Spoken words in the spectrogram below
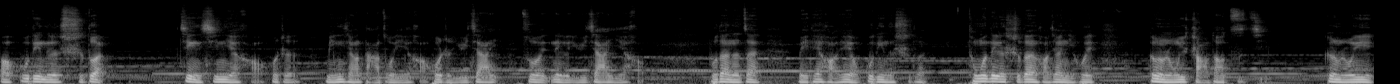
啊固定的时段静心也好，或者冥想打坐也好，或者瑜伽做那个瑜伽也好，不断的在每天好像有固定的时段，通过那个时段，好像你会更容易找到自己，更容易。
